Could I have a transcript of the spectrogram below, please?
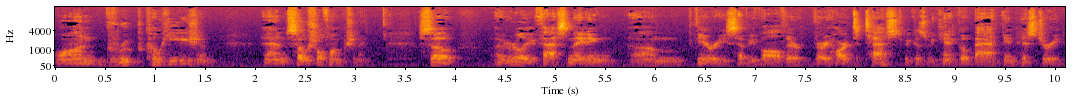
on group cohesion and social functioning. So, I mean, really fascinating um, theories have evolved. They're very hard to test because we can't go back in history,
